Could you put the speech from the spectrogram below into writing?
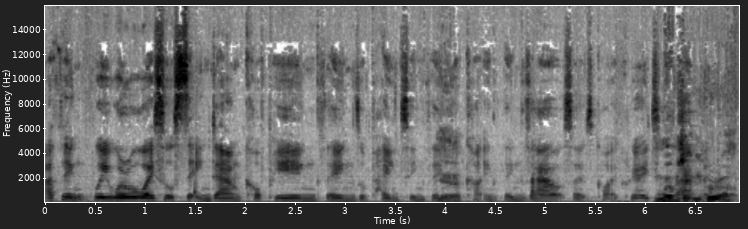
I think we were always sort of sitting down, copying things or painting things Yeah. or cutting things out. So it's quite a creative. And where was it you grew up?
